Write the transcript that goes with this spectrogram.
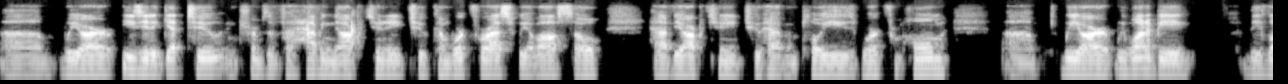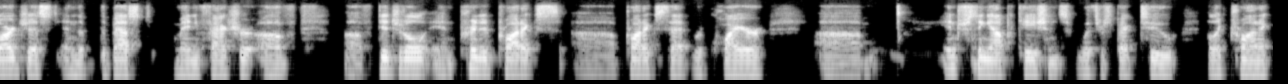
Um, we are easy to get to in terms of having the opportunity to come work for us. We have also have the opportunity to have employees work from home. Uh, we are we want to be the largest and the, the best manufacturer of of digital and printed products, uh, products that require um, interesting applications with respect to electronic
